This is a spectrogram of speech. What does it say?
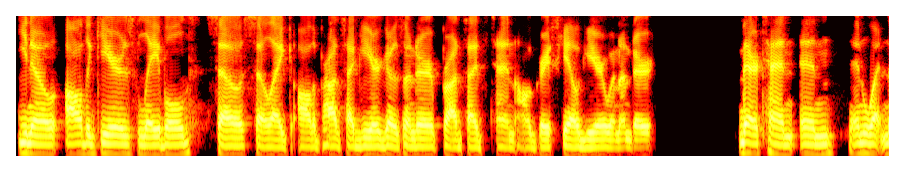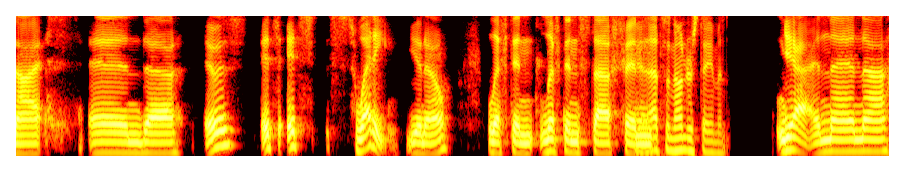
you know all the gears labeled. So so like all the broadside gear goes under broadside's tent all grayscale gear went under their tent and and whatnot and uh it was it's it's sweaty you know lifting lifting stuff and yeah, that's an understatement. yeah, and then uh,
